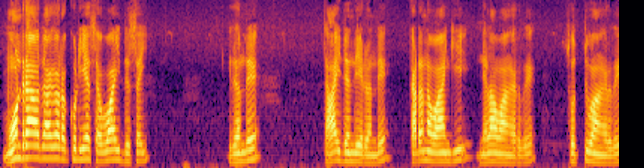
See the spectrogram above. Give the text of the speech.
மூன்றாவதாக வரக்கூடிய செவ்வாய் திசை. இது வந்து தாய் தந்தையர் வந்து கடனை வாங்கி நிலம் வாங்கிறது சொத்து வாங்கிறது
